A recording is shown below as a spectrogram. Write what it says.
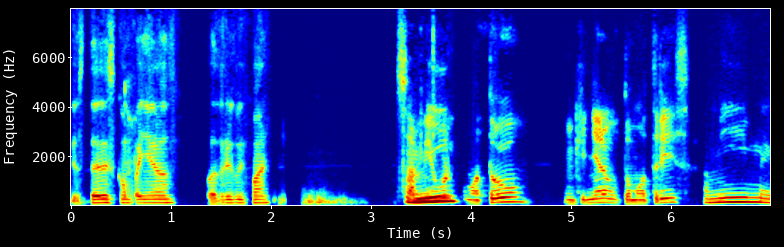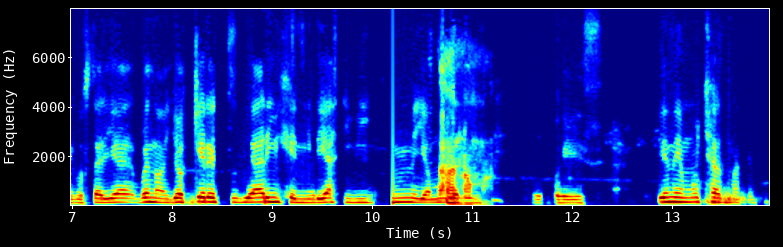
¿Y ustedes, compañeros, Rodrigo y Juan? A A mí, como tú, ingeniero automotriz. A mí me gustaría, bueno, yo quiero estudiar ingeniería civil. A mí me llamó Ah, la no, que, pues tiene muchas matemáticas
